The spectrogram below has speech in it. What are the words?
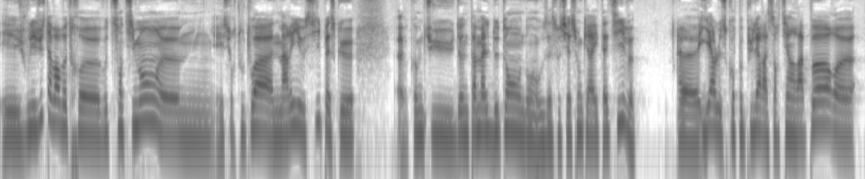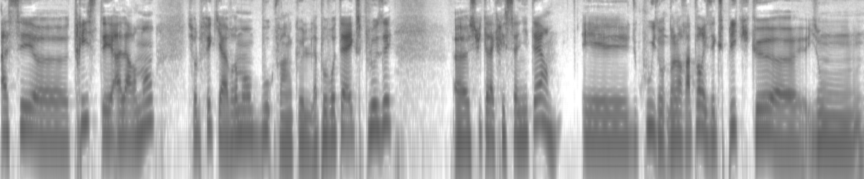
Et je voulais juste avoir votre, euh, votre sentiment, euh, et surtout toi, Anne-Marie aussi, parce que euh, comme tu donnes pas mal de temps dans- aux associations caritatives, euh, hier, le Secours Populaire a sorti un rapport assez triste et alarmant sur le fait qu'il y a vraiment enfin, que la pauvreté a explosé suite à la crise sanitaire. Et du coup, ils ont, dans leur rapport, ils expliquent que euh, ils, ont,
